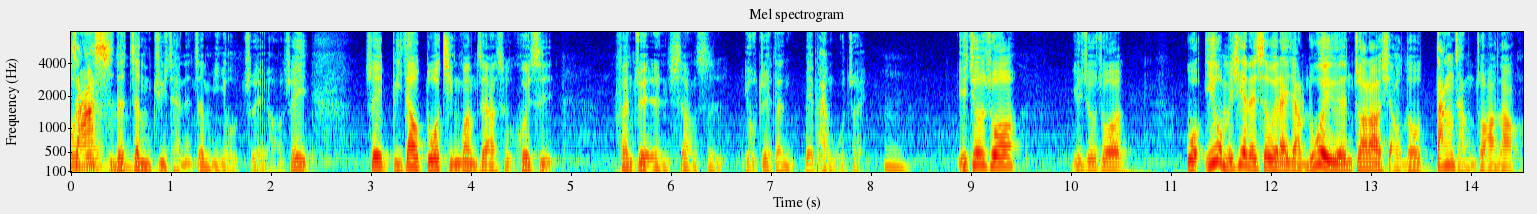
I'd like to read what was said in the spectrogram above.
扎实的证据才能证明有罪啊。所以，所以比较多情况之下是会是犯罪人实际上是有罪，但被判无罪。嗯，也就是说，也就是说。我以我们现在社会来讲，如果有人抓到小偷，当场抓到，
